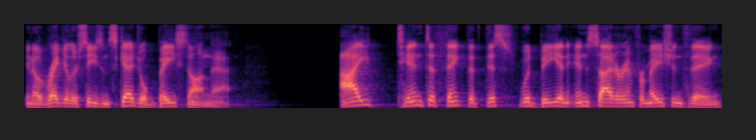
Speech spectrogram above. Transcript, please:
you know regular season schedule based on that. I tend to think that this would be an insider information thing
